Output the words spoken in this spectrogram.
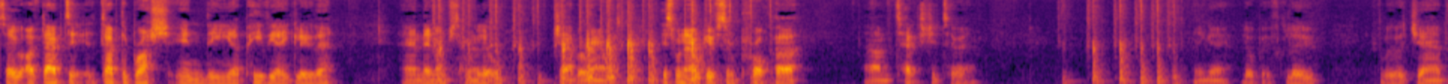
So I've dabbed it, dabbed the brush in the uh, PVA glue there, and then I'm just having a little jab around. This will now give some proper um, texture to it. There you go, a little bit of glue, a little bit of a jab.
